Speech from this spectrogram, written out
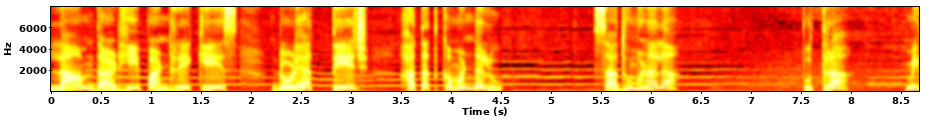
लांब दाढी पांढरे केस डोळ्यात तेज हातात कमंडलू. साधू म्हणाला पुत्रा मी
